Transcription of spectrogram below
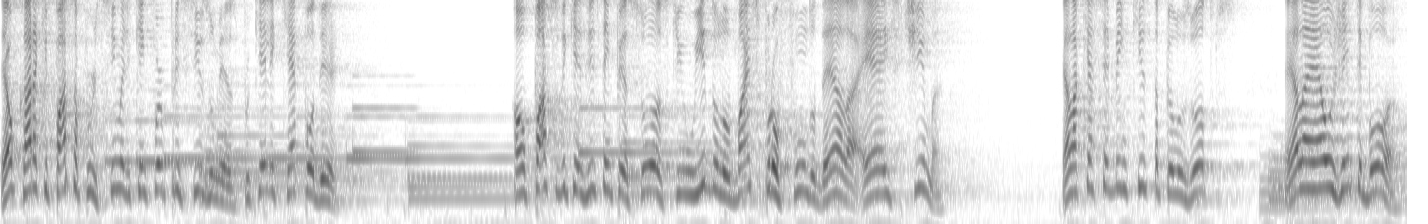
É o cara que passa por cima de quem for preciso mesmo, porque ele quer poder. Ao passo de que existem pessoas que o ídolo mais profundo dela é a estima. Ela quer ser benquista pelos outros. Ela é o gente boa.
